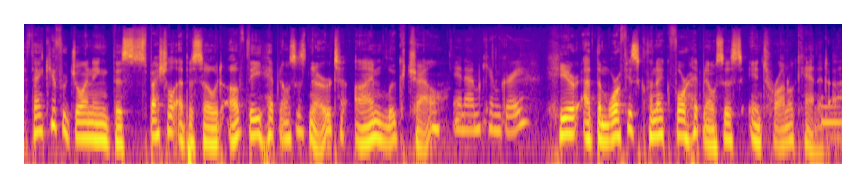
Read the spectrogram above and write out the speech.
Thank you for joining this special episode of the Hypnosis Nerd. I'm Luke Chow. And I'm Kim Gray. Here at the Morpheus Clinic for Hypnosis in Toronto, Canada.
